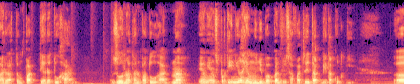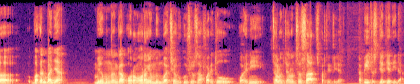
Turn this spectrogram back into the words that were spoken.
adalah tempat tiada Tuhan, zona tanpa Tuhan. Nah, yang yang seperti inilah yang menyebabkan filsafat itu ditak ditakuti. Uh, bahkan banyak yang menganggap orang-orang yang membaca buku filsafat itu wah ini calon-calon sesat seperti itu ya. Tapi itu sejatinya tidak.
